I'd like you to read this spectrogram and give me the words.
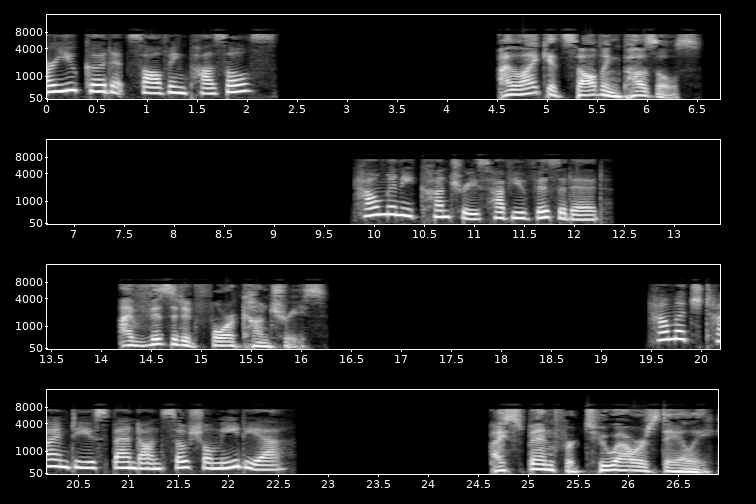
Are you good at solving puzzles? I like it solving puzzles. How many countries have you visited? I've visited four countries. How much time do you spend on social media? I spend for two hours daily.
